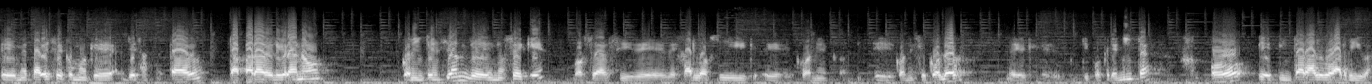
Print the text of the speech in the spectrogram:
Eh, me parece como que desacertado, tapar a Belgrano con intención de no sé qué, o sea, si de dejarlo así eh, con, eh, con, ese color, de, tipo cremita, o pintar algo arriba.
